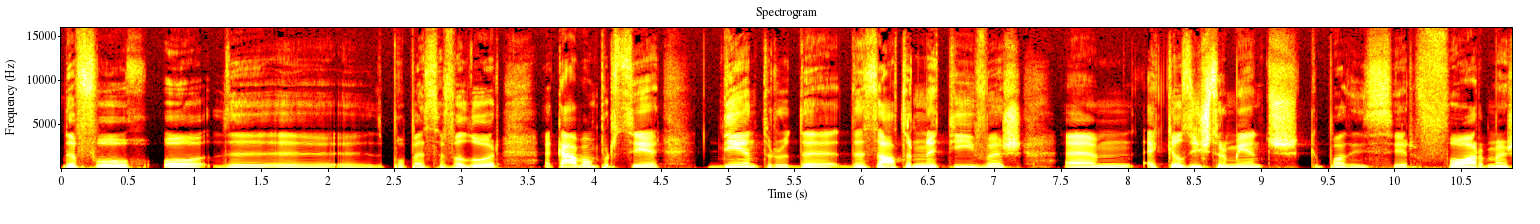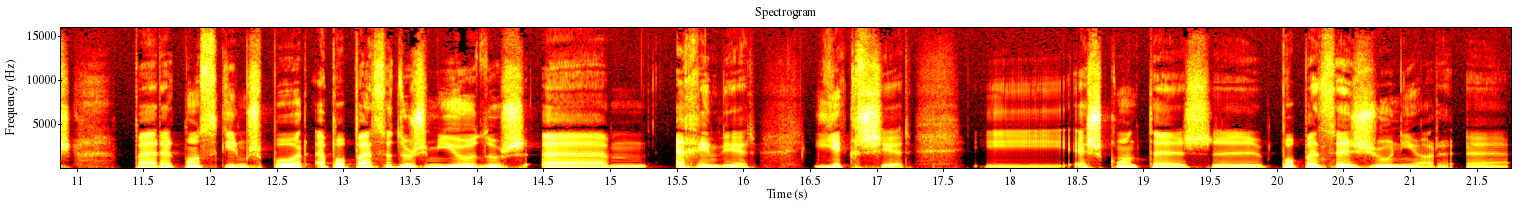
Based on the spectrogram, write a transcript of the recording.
da Forro ou de, eh, de poupança-valor, acabam por ser, dentro de, das alternativas, um, aqueles instrumentos que podem ser formas para conseguirmos pôr a poupança dos miúdos um, a render e a crescer. E as contas uh, poupança júnior, uh,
